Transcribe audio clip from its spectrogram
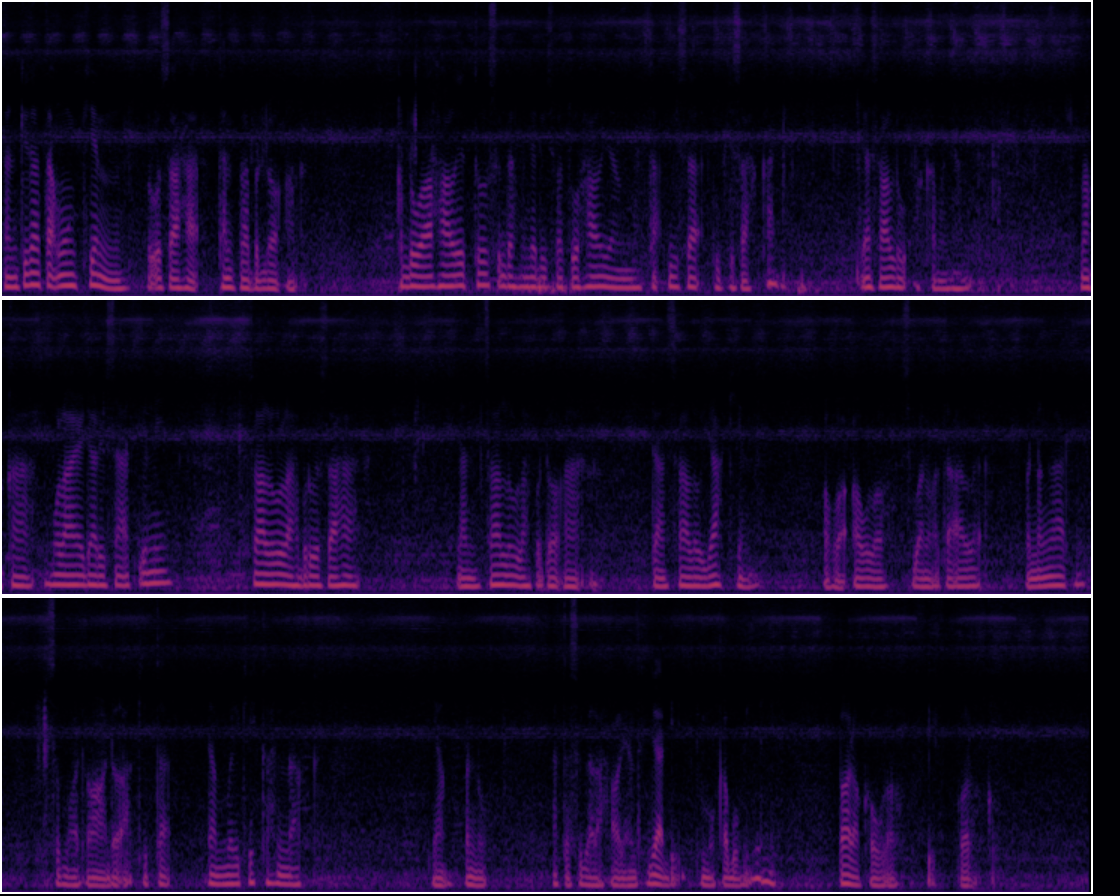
Dan kita tak mungkin berusaha tanpa berdoa. Kedua hal itu sudah menjadi suatu hal yang tak bisa dipisahkan yang selalu akan menyambut maka mulai dari saat ini selalulah berusaha dan selalulah berdoa dan selalu yakin bahwa Allah Subhanahu wa taala mendengar semua doa-doa kita dan memiliki kehendak yang penuh atas segala hal yang terjadi di muka bumi ini. Barakallahu fiik.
